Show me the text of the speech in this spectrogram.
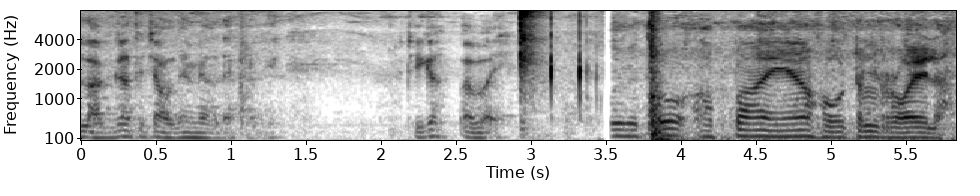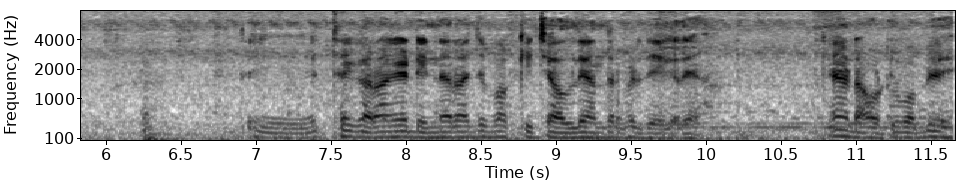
ਲੱਗਾ ਤੇ ਚੱਲਦੇ ਮਿਲਦੇ ਆ ਫਿਰ ਠੀਕ ਆ? ਬਾਏ ਬਾਏ ਲੋ ਮਿੱਤਰੋ, ਆਪਾਂ ਆਏ ਆ ਹੋਟਲ ਰਾਇਲ। ਤੇ ਇੱਥੇ ਕਰਾਂਗੇ ਡਿਨਰ, ਅੱਜ ਬਾਕੀ ਚੱਲਦੇ ਆ, ਅੰਦਰ ਫਿਰ ਦੇਖਦੇ ਆ। ਘੈਂਟਾ ਹੋਟਲ ਬਾਬੇ।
